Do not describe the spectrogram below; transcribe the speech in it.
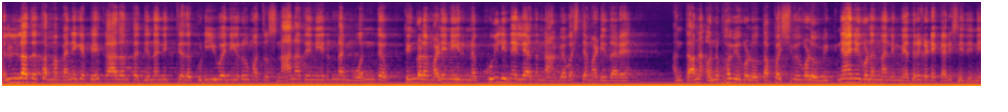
ಎಲ್ಲದ ತಮ್ಮ ಮನೆಗೆ ಬೇಕಾದಂಥ ದಿನನಿತ್ಯದ ಕುಡಿಯುವ ನೀರು ಮತ್ತು ಸ್ನಾನದ ನೀರನ್ನ ಒಂದು ತಿಂಗಳ ಮಳೆ ನೀರಿನ ಕುಯ್ಲಿನಲ್ಲಿ ಅದನ್ನು ವ್ಯವಸ್ಥೆ ಮಾಡಿದ್ದಾರೆ. ಅಂತ ಅನುಭವಿಗಳು, ತಪಸ್ವಿಗಳು, ವಿಜ್ಞಾನಿಗಳನ್ನು ನಿಮ್ಮ ಎದುರುಗಡೆ ಕರೆಸಿದ್ದೀನಿ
